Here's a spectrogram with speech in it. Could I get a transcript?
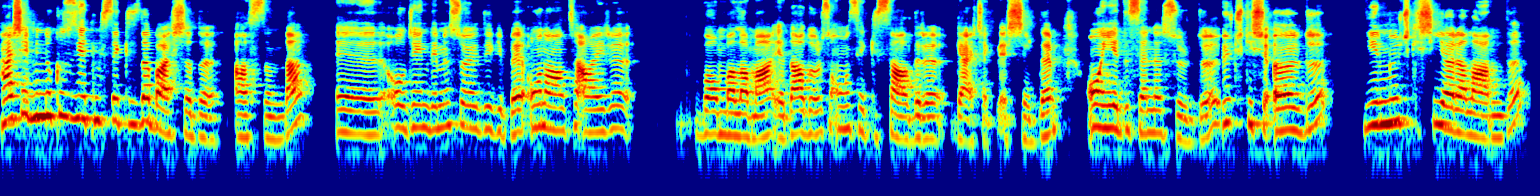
Her şey 1978'de başladı aslında e, Olcay'ın demin söylediği gibi 16 ayrı bombalama ya daha doğrusu 18 saldırı gerçekleştirdi. 17 sene sürdü. 3 kişi öldü, 23 kişi yaralandı.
